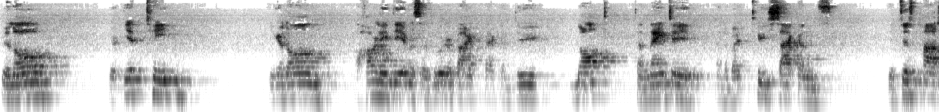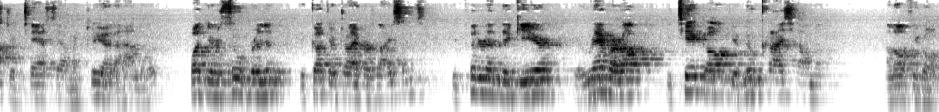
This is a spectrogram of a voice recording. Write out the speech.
you know, you're 18, you get on a Harley Davidson motorbike that can do not to 90 in about two seconds. You've just passed your test, you have a clue how to handle it. But you're so brilliant, you've got your driver's license, you put it into gear, you rev her up, you take off, you have no crash helmet, and off you go.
